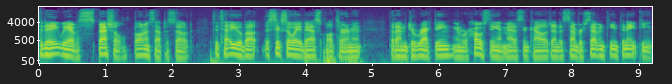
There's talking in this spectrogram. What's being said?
Today we have a special bonus episode to tell you about the 608 basketball tournament that I'm directing and we're hosting at Madison College on December 17th and 18th.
